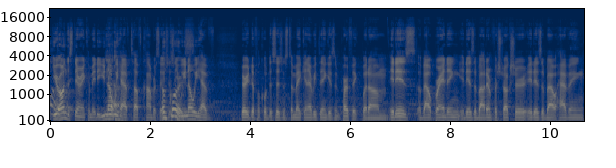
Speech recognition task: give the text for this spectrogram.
on you're on the steering committee. You know we have tough conversations. Of course. We know we have very difficult decisions to make, and everything isn't perfect. But um, it is about branding. It is about infrastructure. It is about having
